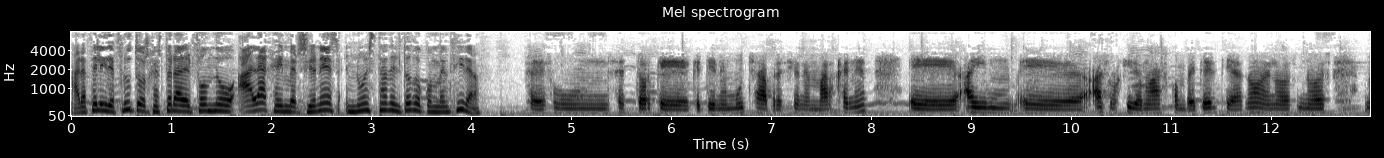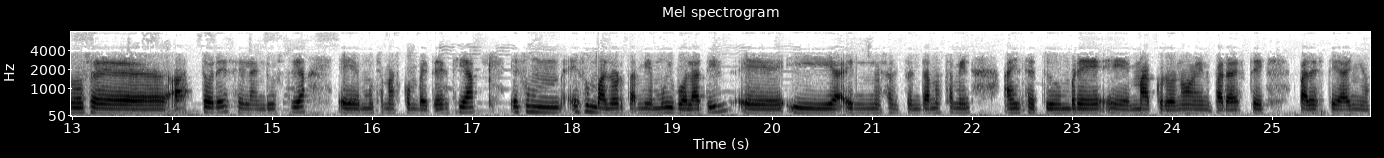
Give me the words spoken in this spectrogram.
Araceli de Frutos, gestora del fondo Alaja Inversiones, no está del todo convencida. Es un sector que, que tiene mucha presión en márgenes. Eh, hay, eh, ha surgido nuevas competencias, ¿no? nuevos, nuevos, eh, actores en la industria, eh, mucha más competencia. Es un, es un valor también muy volátil eh, y nos enfrentamos también a incertidumbre macro ¿no? En, para, este, para este año.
